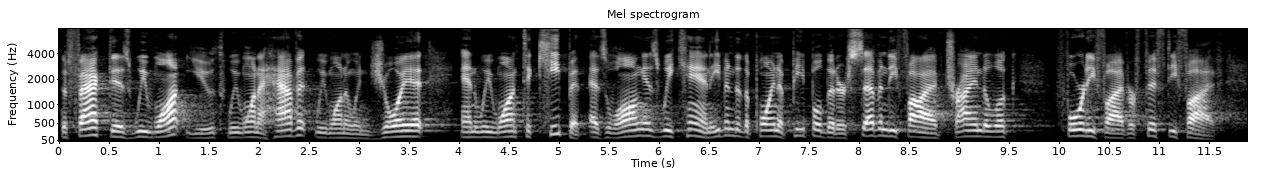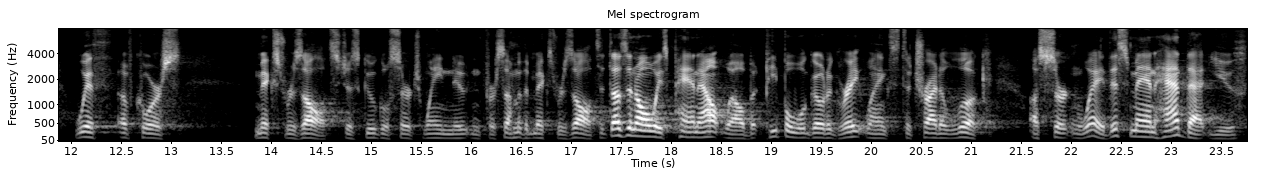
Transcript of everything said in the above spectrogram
the fact is, we want youth, we want to have it, we want to enjoy it, and we want to keep it as long as we can, even to the point of people that are 75 trying to look 45 or 55, with, of course, mixed results. Just Google search Wayne Newton for some of the mixed results. It doesn't always pan out well, but people will go to great lengths to try to look a certain way. This man had that youth,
